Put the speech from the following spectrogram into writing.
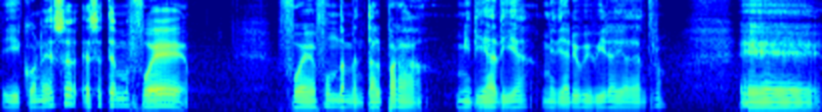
Y con eso, ese tema fue, fue fundamental para mi día a día, mi diario vivir ahí adentro. Eh,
